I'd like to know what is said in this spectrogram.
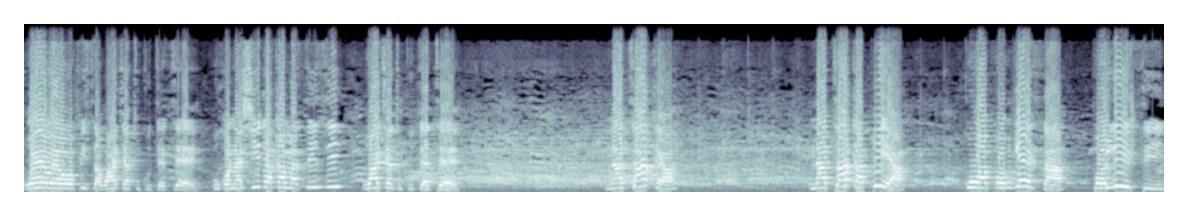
wewe ofisa wacha tukutetee. Uko na shida kama sisi wacha tukutetee. Nataka nataka pia kuwapongeza polisi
